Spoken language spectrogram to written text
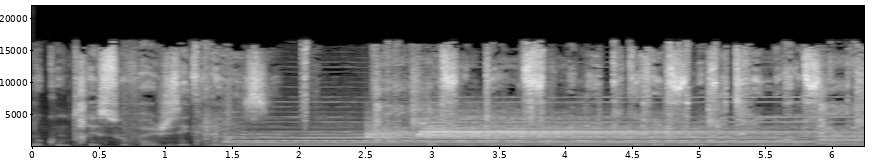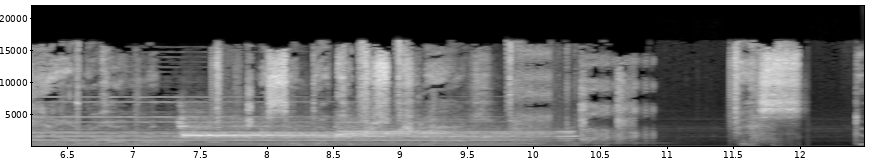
Nos contrées sauvages et grises. Les fantômes faméliques griffent les vitrines reflets leur âme. Les soldats crépusculaires baissent de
